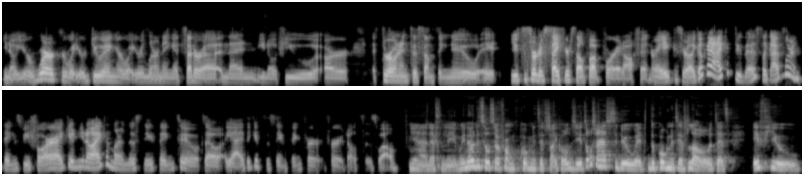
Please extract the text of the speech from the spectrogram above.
you know your work or what you're doing or what you're learning, etc. And then you know if you are thrown into something new, it you have to sort of psych yourself up for it often, right? Because you're like, okay, I can do this. Like I've learned things before. I can you know I can learn this new thing too. So yeah, I think it's the same thing for for adults as well. Yeah, definitely. We know this also from cognitive psychology. It also has to do with the cognitive load that if you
